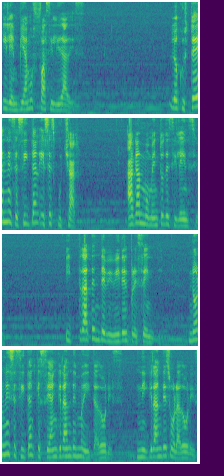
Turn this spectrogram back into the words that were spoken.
y le enviamos facilidades. Lo que ustedes necesitan es escuchar. Hagan momentos de silencio y traten de vivir el presente. No necesitan que sean grandes meditadores ni grandes oradores.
